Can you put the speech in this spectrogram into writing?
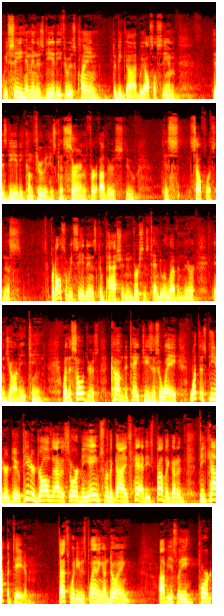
We see him in his deity through his claim to be God. We also see him, his deity, come through in his concern for others through his selflessness. But also we see it in his compassion in verses 10 to 11 there in John 18. When the soldiers come to take Jesus away, what does Peter do? Peter draws out his sword and he aims for the guy's head. He's probably going to decapitate him. That's what he was planning on doing. Obviously, poor,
